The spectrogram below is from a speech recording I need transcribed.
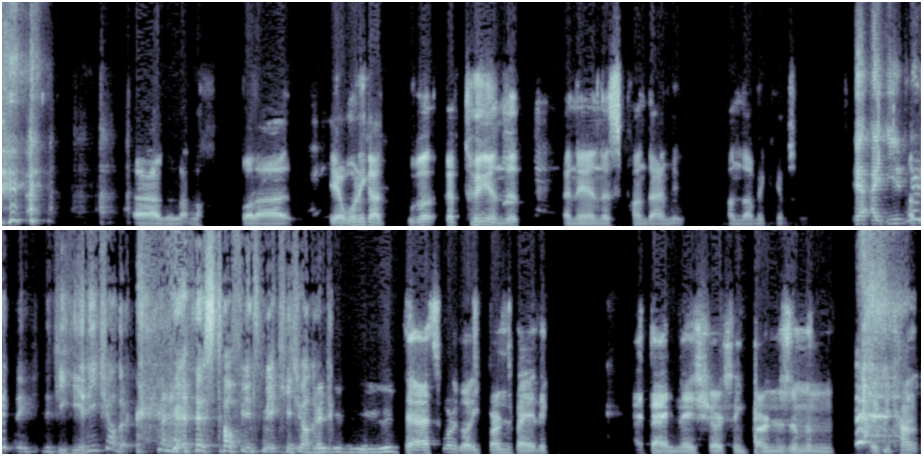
bad. uh, I was a laugh. But uh, yeah, we only got we got, got two in it, and then this pandemic pandemic came. So. Yeah, I, you really think that you hate each other? Stuff you'd make each other do. You, I swear to God, he burns my like. I buy nice shirts and he burns them, and like you can't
